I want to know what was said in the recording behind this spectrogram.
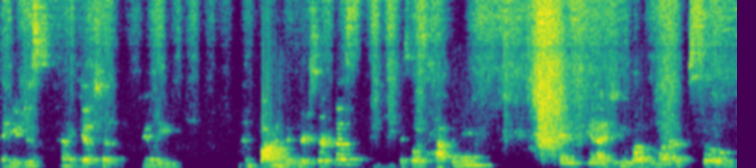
and you just kind of get to really bond with your surface. Is what's happening, and and I do love marks. So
